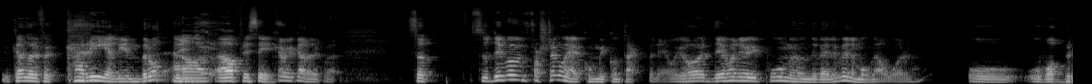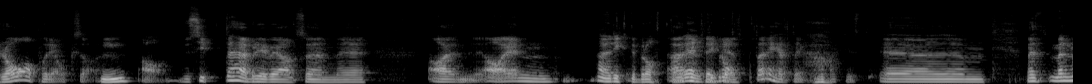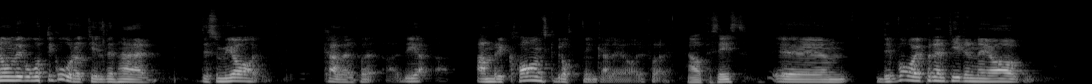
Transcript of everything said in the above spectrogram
Vi kallar det för Karelinbrottning. Ja, ja, precis. kan vi kalla det för. Så, så det var första gången jag kom i kontakt med det. Och jag, det höll jag ju på med under väldigt, väldigt många år. Och, och var bra på det också. Mm. Ja, du sitter här bredvid alltså en... eh, Ja, en, ja, en, en riktig brottare en helt riktig enkelt. brottare helt enkelt faktiskt. Ehm, men, men om vi återgår då till den här... Det som jag kallar det för... Det är amerikansk brottning kallar jag det för. Ja, precis. Ehm, det var ju på den tiden när jag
